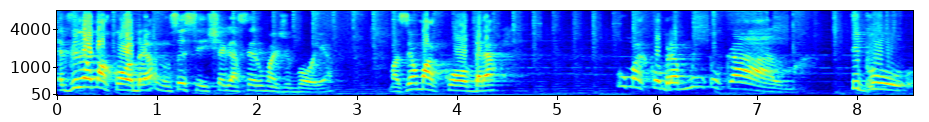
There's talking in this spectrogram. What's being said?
É Vili é uma cobra, não sei se chega a ser uma jiboia, mas é uma cobra, uma cobra muito calma. Tipo,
